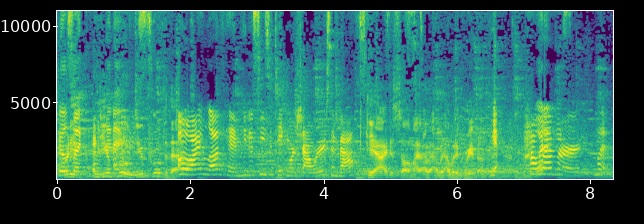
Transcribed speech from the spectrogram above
feels you- like and do you minute. approve? Do you approve of that? Oh, I love him. He just needs to take more showers and baths. Yeah, I just saw him. I, I, would, I would agree about that. Yeah. However, what?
